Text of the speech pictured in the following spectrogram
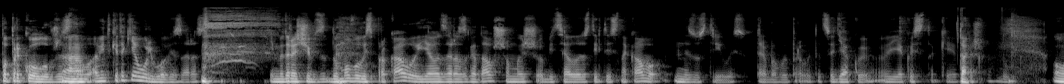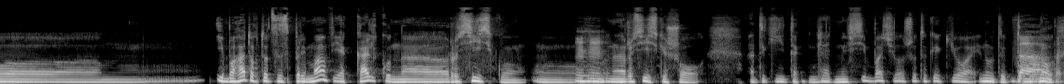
по приколу вже знову. А він такий, так я у Львові зараз. І ми, до речі, домовились про каву, і я зараз згадав, що ми ж обіцяли зустрітись на каву, не зустрілись. Треба виправити це. Дякую. Якось таке так. прийшло. О, І багато хто це сприймав як кальку на російську, угу. на російське шоу. А такі, так, блядь, ми всі бачили, що таке QI. Ну, типу, так, ну, так.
